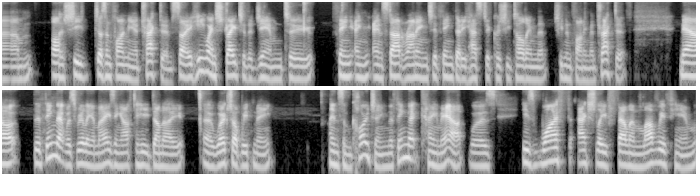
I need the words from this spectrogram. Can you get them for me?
um, Oh, she doesn't find me attractive. So he went straight to the gym to think and, and start running to think that he has to, because she told him that she didn't find him attractive. Now, the thing that was really amazing after he'd done a, a workshop with me and some coaching, the thing that came out was his wife actually fell in love with him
